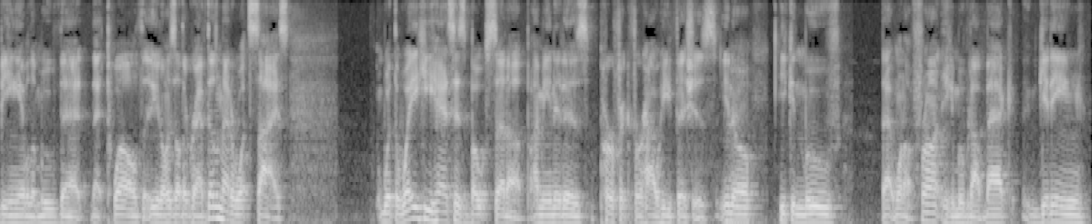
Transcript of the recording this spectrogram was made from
being able to move that that twelve. You know, his other graph doesn't matter what size. With the way he has his boat set up, I mean, it is perfect for how he fishes. You know, he can move that one up front. He can move it out back. Getting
